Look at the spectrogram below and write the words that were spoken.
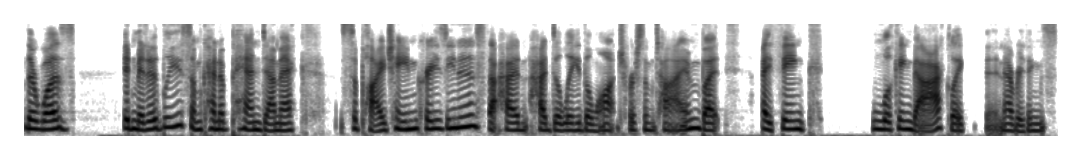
there was, admittedly, some kind of pandemic supply chain craziness that had had delayed the launch for some time. But I think looking back, like and everything's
